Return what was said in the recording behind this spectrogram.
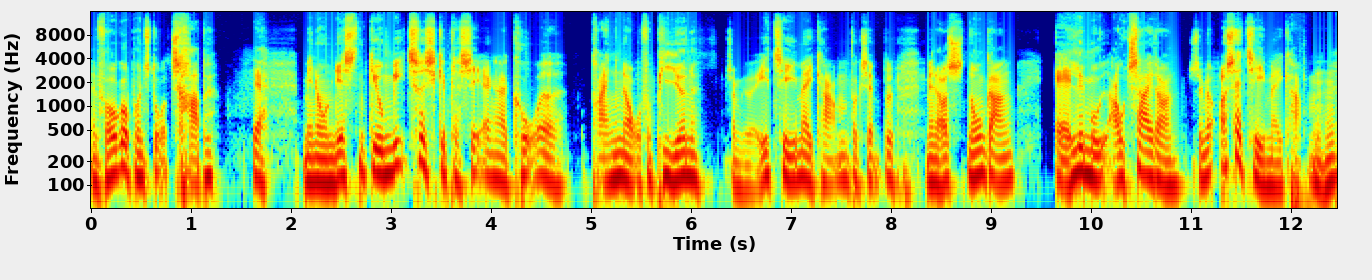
Den foregår på en stor trappe. Ja. Med nogle næsten geometriske placeringer af koret, drengene over for pigerne, som jo er et tema i karmen for eksempel, men også nogle gange alle mod outsideren, som jo også er et tema i karmen. Mm-hmm.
